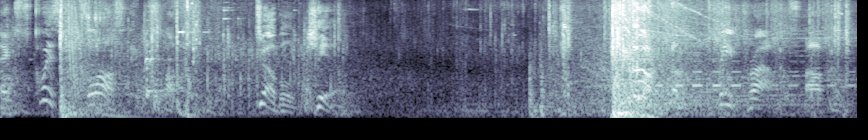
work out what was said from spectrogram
Exquisite blasting, Spartan. Double kill. Be proud, Spartan.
